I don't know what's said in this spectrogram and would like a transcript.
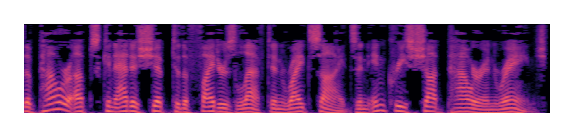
The power-ups can add a ship to the fighter's left and right sides and increase shot power and range.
